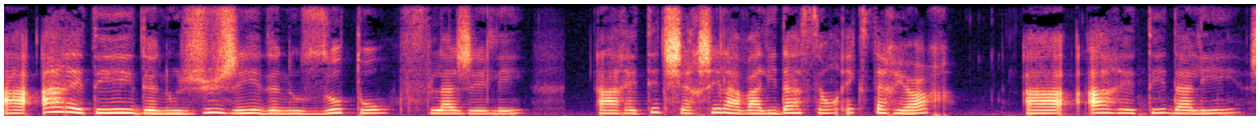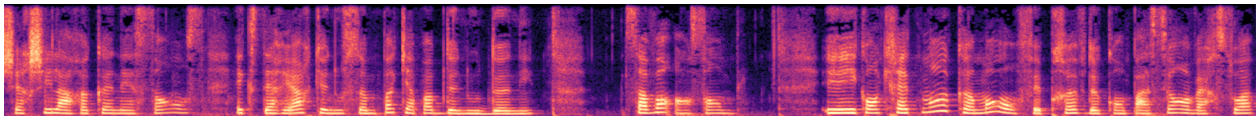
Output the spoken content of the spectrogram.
à arrêter de nous juger, de nous auto-flageller, à arrêter de chercher la validation extérieure, à arrêter d'aller chercher la reconnaissance extérieure que nous ne sommes pas capables de nous donner. Ça va ensemble. Et concrètement, comment on fait preuve de compassion envers soi?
